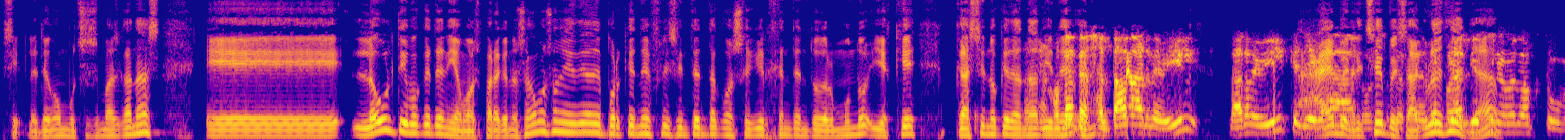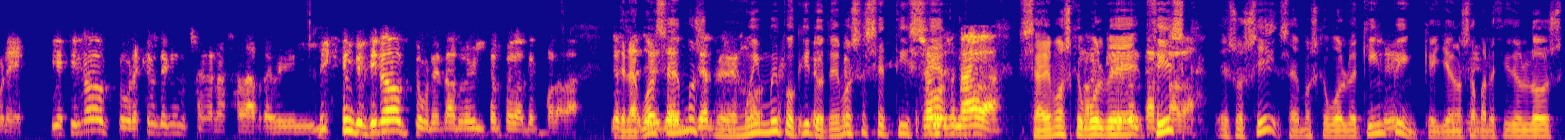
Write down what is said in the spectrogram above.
sí, le tengo muchísimas ganas. Eh, lo último que teníamos, para que nos hagamos una idea de por qué Netflix intenta conseguir gente en todo el mundo y es que casi no queda nadie... Jota, te ha saltado Daredevil, Daredevil que llega... Ah, leche, pensaba que lo decía el 19 de octubre. 19 de octubre, es que le tengo muchas ganas a Daredevil. 19 de octubre, Daredevil tercera temporada. Ya de la cual sabemos muy, muy poquito. Tenemos ese teaser. Sabemos nada. Sabemos que vuelve Fisk, eso sí, sabemos que vuelve Kingpin, que ya nos ha aparecido en los,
